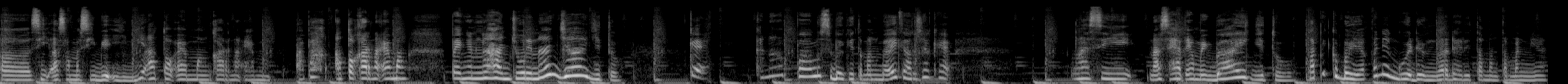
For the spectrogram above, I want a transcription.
uh, si A sama si B ini atau emang karena em apa atau karena emang pengen ngehancurin aja gitu? Kayak kenapa? Lu sebagai teman baik harusnya kayak ngasih nasihat yang baik-baik gitu. Tapi kebanyakan yang gue denger dari teman-temannya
